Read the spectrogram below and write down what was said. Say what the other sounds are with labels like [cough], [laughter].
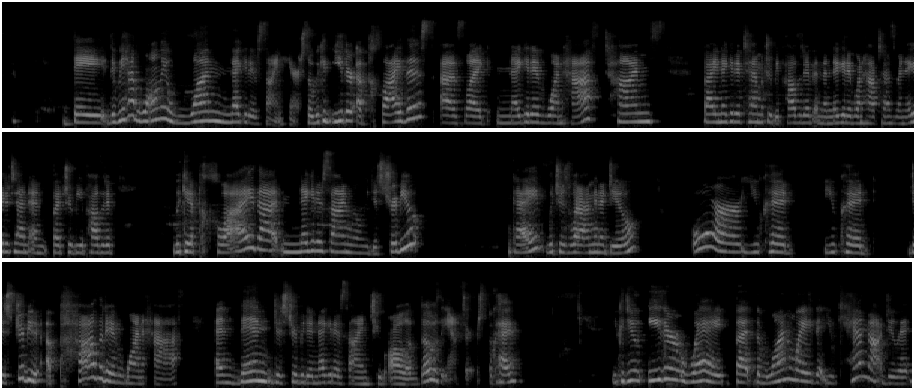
they, they, we have only one negative sign here. So we can either apply this as like negative one half times by negative 10 which would be positive and then negative one half times by negative 10 and but should be positive. We could apply that negative sign when we distribute okay which is what i'm going to do. Or you could you could distribute a positive one half and then distribute a negative sign to all of those answers, okay? You could do either way, but the one way that you cannot do it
